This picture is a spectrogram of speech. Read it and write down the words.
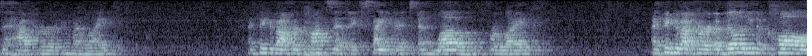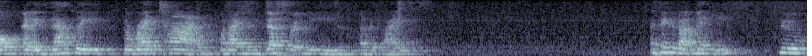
to have her in my life. I think about her constant excitement and love for life. I think about her ability to call at exactly the right time when I am in desperate need of advice. I think about Mickey, who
